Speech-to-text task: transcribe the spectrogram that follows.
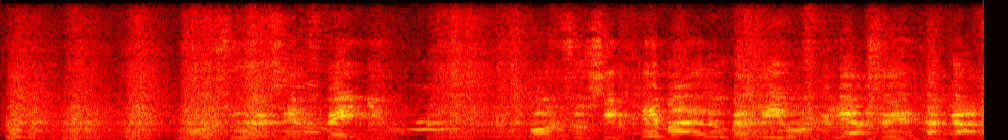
por su desempeño, por su sistema educativo que le hace destacar.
